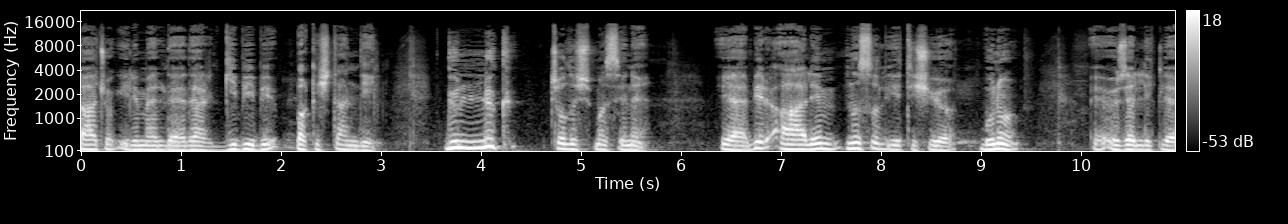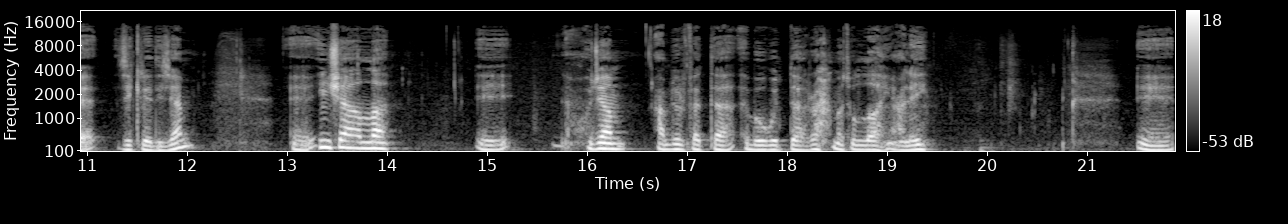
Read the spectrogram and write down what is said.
daha çok ilim elde eder gibi bir bakıştan değil. Günlük çalışmasını ya bir alim nasıl yetişiyor bunu e, özellikle zikredeceğim. E, inşallah e, hocam Abdülfettah Ebu Gudda rahmetullahi aleyh e,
